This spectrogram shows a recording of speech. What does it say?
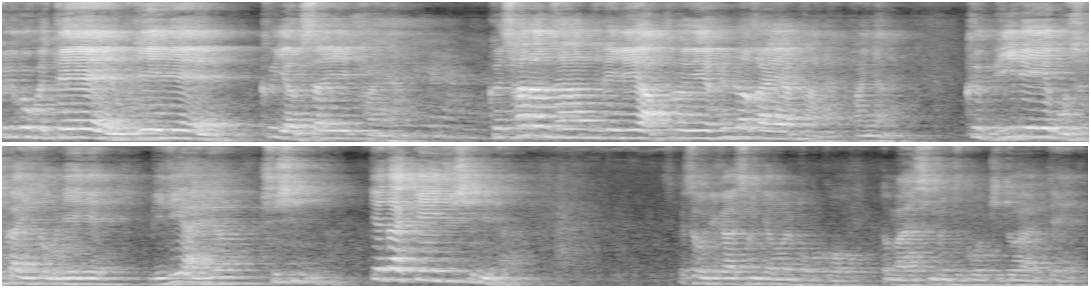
그리고 그때 우리에게 그 역사의 방향, 그 사람 사람들에게 앞으로의 흘러가야 할 방향, 그 미래의 모습까지도 우리에게 미리 알려 주십니다. 깨닫게 해 주십니다. 그래서 우리가 성경을 보고 또 말씀을 두고 기도할 때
